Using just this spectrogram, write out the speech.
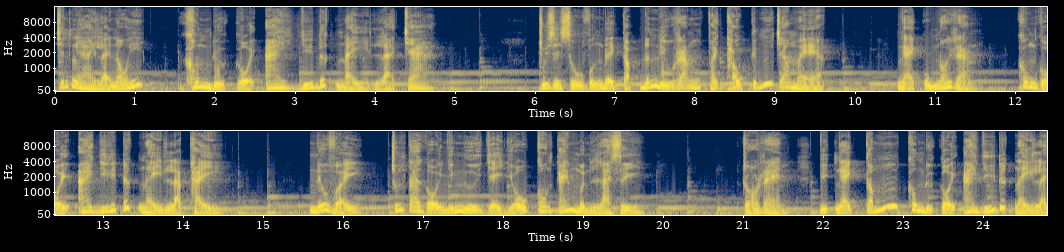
chính Ngài lại nói không được gọi ai dưới đất này là cha. Chúa Giêsu vẫn đề cập đến điều răng phải thảo kính cha mẹ. Ngài cũng nói rằng không gọi ai dưới đất này là thầy. Nếu vậy, chúng ta gọi những người dạy dỗ con cái mình là gì? Rõ ràng, việc Ngài cấm không được gọi ai dưới đất này là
